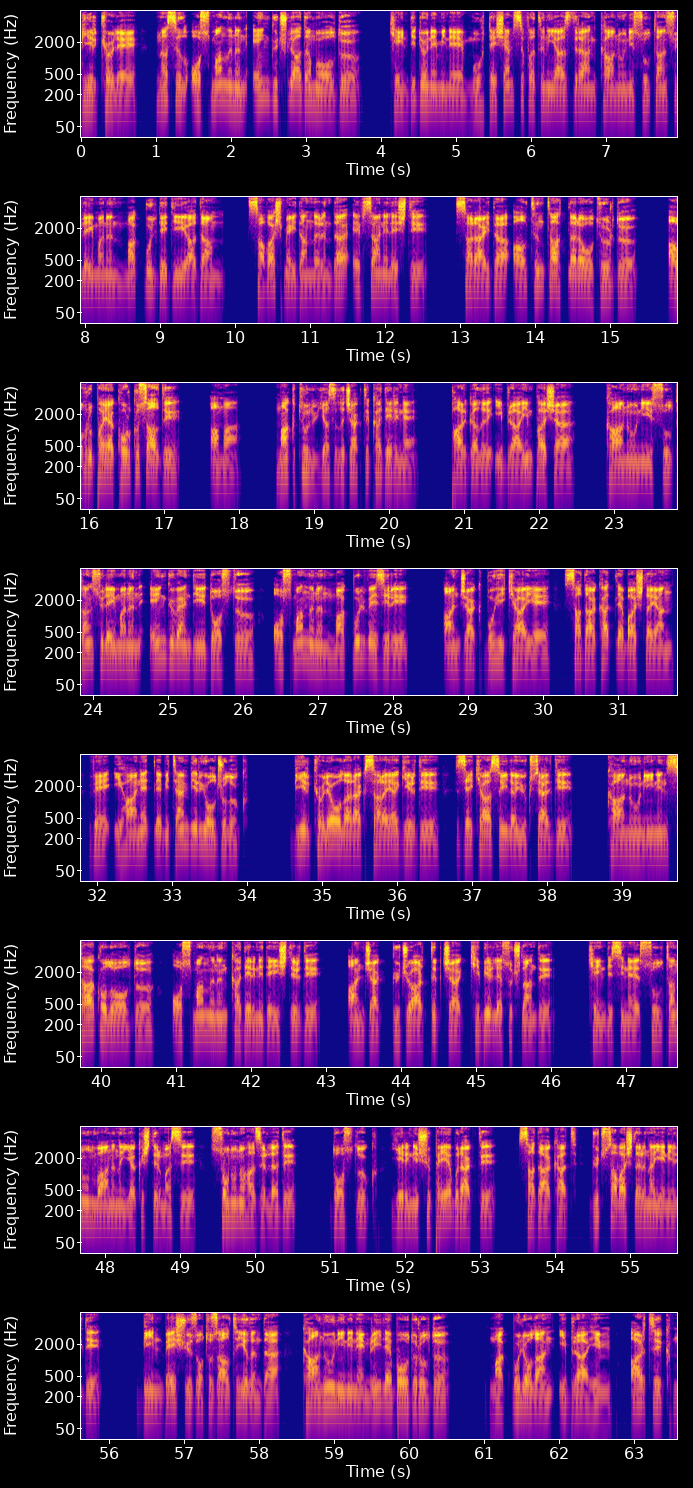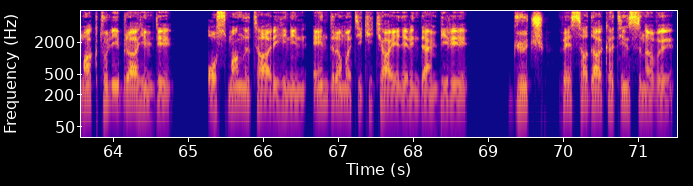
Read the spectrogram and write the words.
Bir köle nasıl Osmanlı'nın en güçlü adamı oldu? Kendi dönemine muhteşem sıfatını yazdıran Kanuni Sultan Süleyman'ın makbul dediği adam, savaş meydanlarında efsaneleşti. Sarayda altın tahtlara oturdu. Avrupa'ya korku saldı. Ama maktul yazılacaktı kaderine. Pargalı İbrahim Paşa, Kanuni Sultan Süleyman'ın en güvendiği dostu, Osmanlı'nın makbul veziri. Ancak bu hikaye sadakatle başlayan ve ihanetle biten bir yolculuk. Bir köle olarak saraya girdi, zekasıyla yükseldi. Kanuni'nin sağ kolu oldu, Osmanlı'nın kaderini değiştirdi. Ancak gücü arttıkça kibirle suçlandı. Kendisine sultan unvanını yakıştırması sonunu hazırladı. Dostluk yerini şüpheye bıraktı. Sadakat güç savaşlarına yenildi. 1536 yılında Kanuni'nin emriyle boğduruldu. Makbul olan İbrahim artık Maktul İbrahim'di. Osmanlı tarihinin en dramatik hikayelerinden biri. Güç ve sadakatin sınavı.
